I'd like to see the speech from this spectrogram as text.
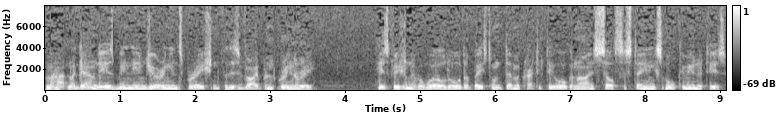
Mahatma Gandhi has been the enduring inspiration for this vibrant greenery. His vision of a world order based on democratically organized, self-sustaining small communities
